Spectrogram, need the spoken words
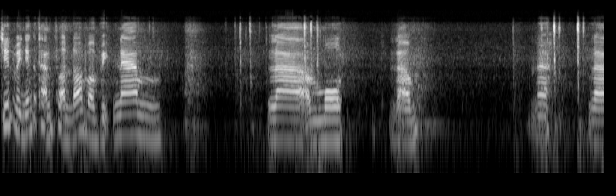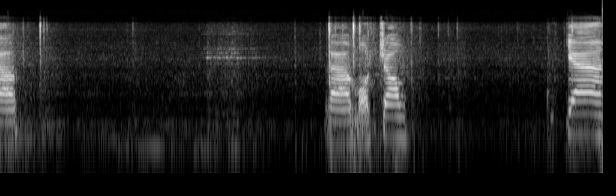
Chính vì những cái thành phần đó mà Việt Nam là một là là là là một trong quốc gia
